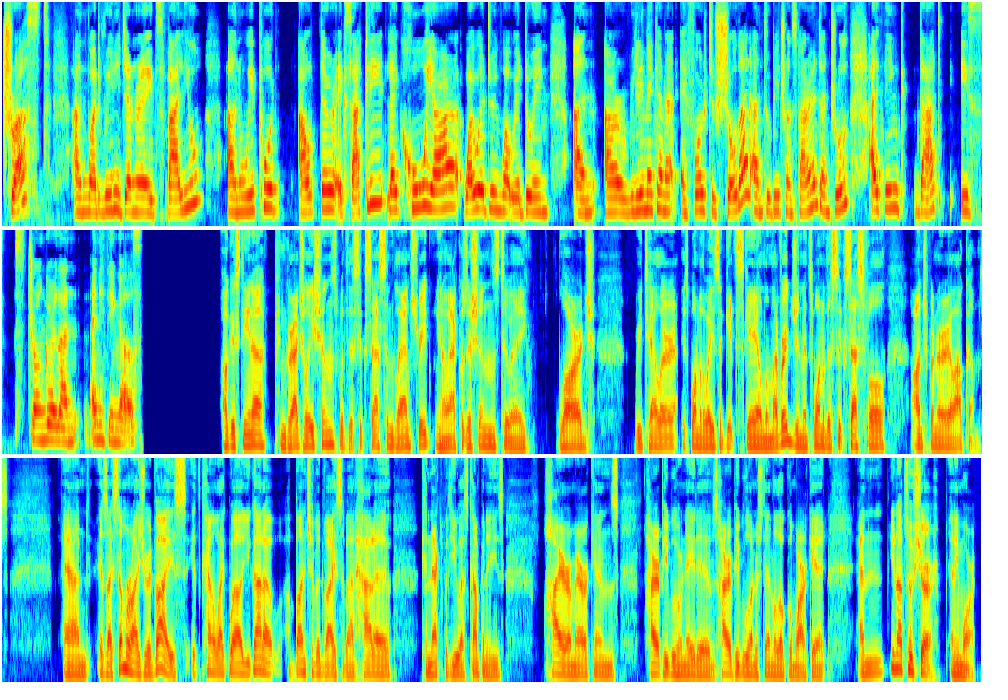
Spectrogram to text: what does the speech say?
trust and what really generates value, and we put out there exactly like who we are, why we're doing what we're doing, and are really making an effort to show that and to be transparent and true, I think that is stronger than anything else. Agustina, congratulations with the success in Glam Street. You know, acquisitions to a large retailer is one of the ways that gets scale and leverage, and it's one of the successful entrepreneurial outcomes. And as I summarize your advice, it's kind of like, well, you got a, a bunch of advice about how to connect with US companies, hire Americans, hire people who are natives, hire people who understand the local market, and you're not so sure anymore.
